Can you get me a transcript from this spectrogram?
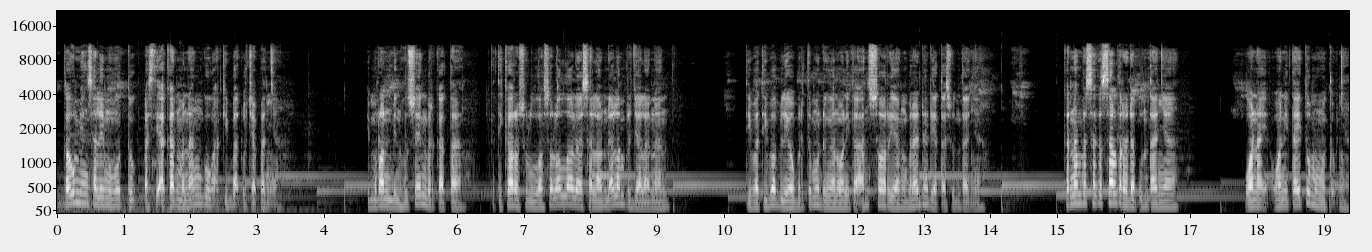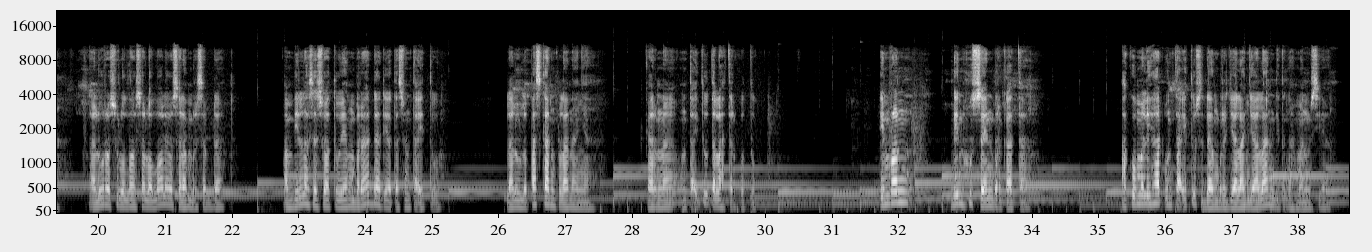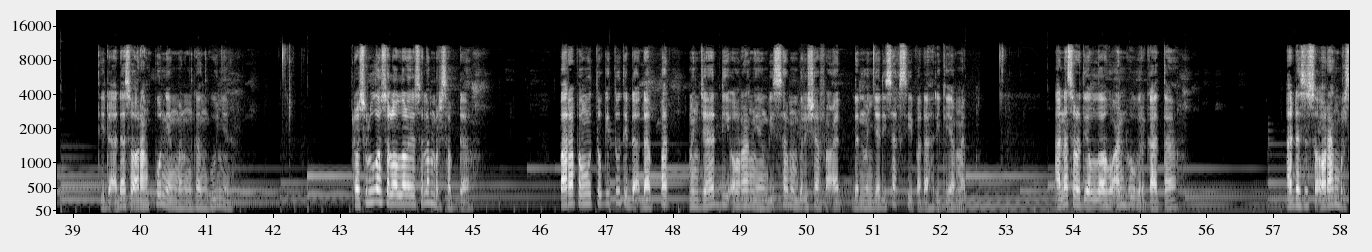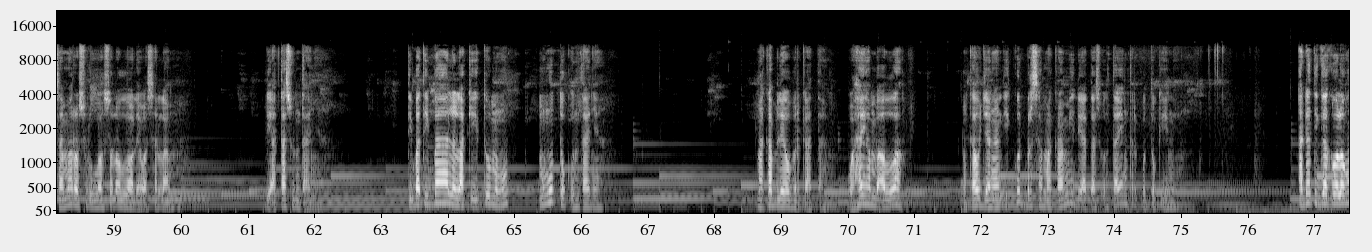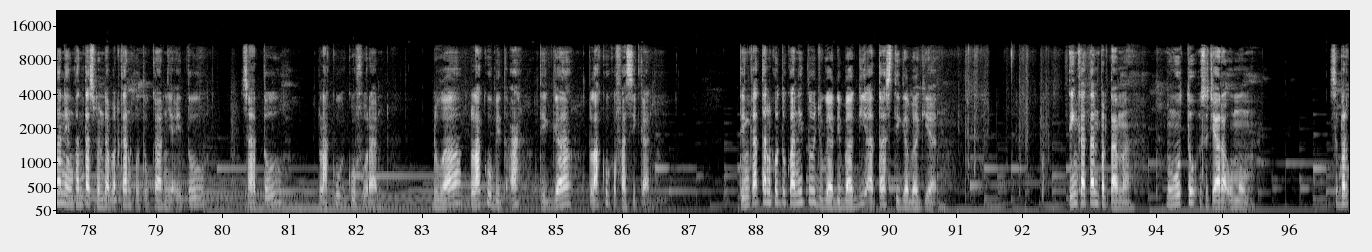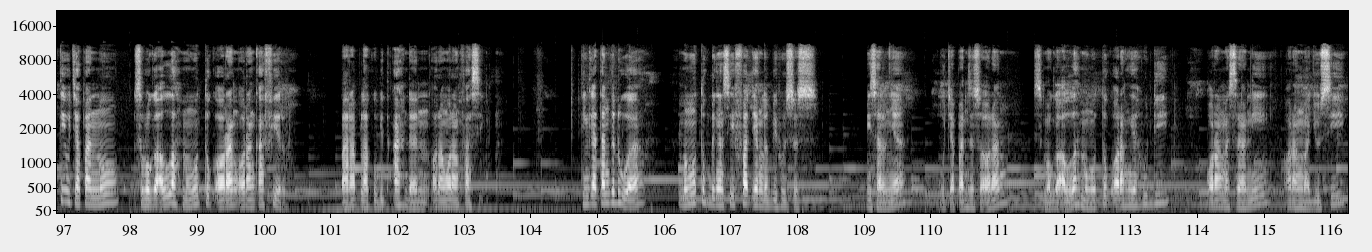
kaum yang saling mengutuk pasti akan menanggung akibat ucapannya. Imran bin Husain berkata, ketika Rasulullah Wasallam dalam perjalanan, tiba-tiba beliau bertemu dengan wanita Ansor yang berada di atas untanya. Karena merasa kesal terhadap untanya, wanita itu mengutuknya. Lalu Rasulullah Wasallam bersabda, ambillah sesuatu yang berada di atas unta itu, lalu lepaskan pelananya, karena unta itu telah terkutuk. Imran bin Hussein berkata, Aku melihat unta itu sedang berjalan-jalan di tengah manusia. Tidak ada seorang pun yang mengganggunya. Rasulullah Shallallahu Alaihi Wasallam bersabda, para pengutuk itu tidak dapat menjadi orang yang bisa memberi syafaat dan menjadi saksi pada hari kiamat. Anas radhiyallahu anhu berkata, ada seseorang bersama Rasulullah Shallallahu Alaihi Wasallam di atas untanya. Tiba-tiba lelaki itu mengutuk untanya. Maka beliau berkata, "Wahai hamba Allah, engkau jangan ikut bersama kami di atas unta yang terkutuk ini." Ada tiga golongan yang pantas mendapatkan kutukan, yaitu satu pelaku kekufuran, dua pelaku bid'ah, tiga pelaku kefasikan. Tingkatan kutukan itu juga dibagi atas tiga bagian. Tingkatan pertama, mengutuk secara umum. Seperti ucapanmu, semoga Allah mengutuk orang-orang kafir, para pelaku bid'ah dan orang-orang fasik. Tingkatan kedua, mengutuk dengan sifat yang lebih khusus. Misalnya, ucapan seseorang, semoga Allah mengutuk orang Yahudi, orang Nasrani, orang Majusi,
